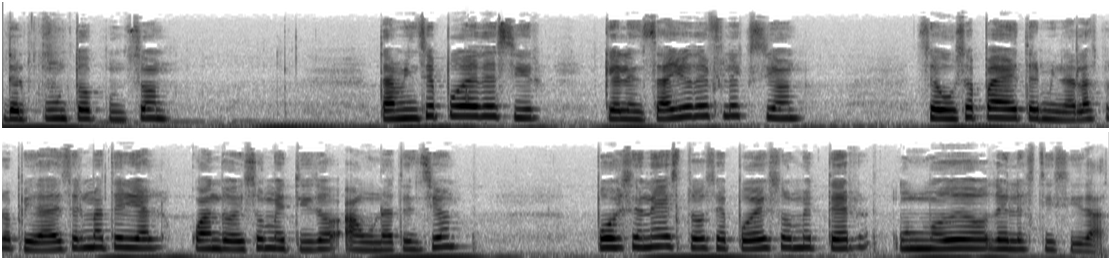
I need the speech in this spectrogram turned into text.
del punto punzón. También se puede decir que el ensayo de flexión se usa para determinar las propiedades del material cuando es sometido a una tensión, pues en esto se puede someter un modo de elasticidad.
